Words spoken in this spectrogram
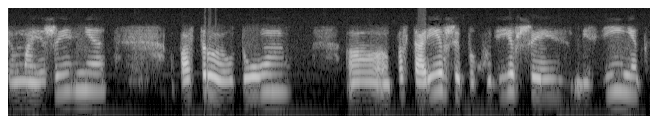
в моей жизни, построил дом, э, постаревший, похудевший, без денег.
